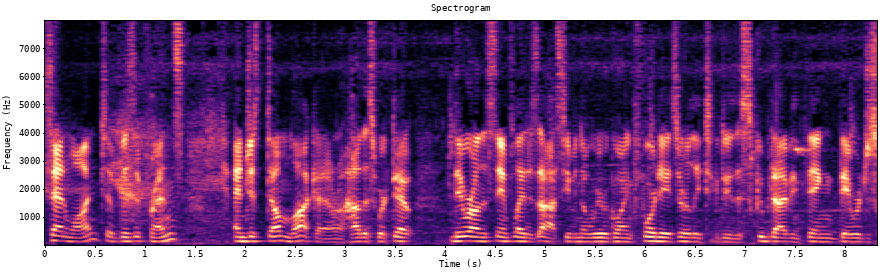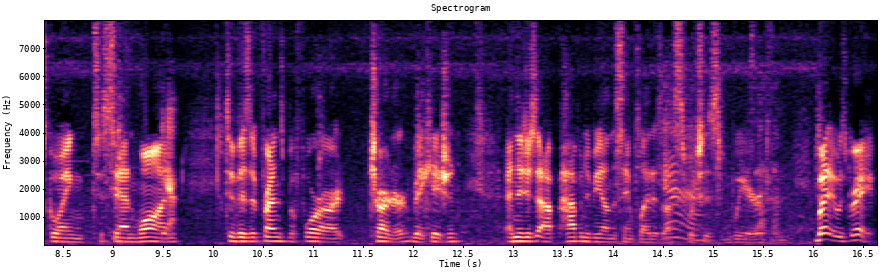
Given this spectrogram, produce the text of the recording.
San Juan to visit friends, and just dumb luck. I don't know how this worked out. They were on the same flight as us, even though we were going four days early to do the scuba diving thing. They were just going to San Juan Yeah. to visit friends before our charter vacation, and they just happened to be on the same flight as us, Yeah, which is weird. awesome. But it was great.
